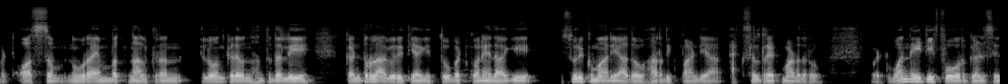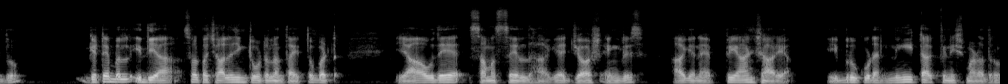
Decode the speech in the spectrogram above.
ಬಟ್ ಆಸಮ್ ನೂರ ಎಂಬತ್ನಾಲ್ಕು ರನ್ ಕೆಲವೊಂದು ಕಡೆ ಒಂದು ಹಂತದಲ್ಲಿ ಕಂಟ್ರೋಲ್ ಆಗೋ ರೀತಿಯಾಗಿತ್ತು. ಬಟ್ ಕೊನೆಯದಾಗಿ ಸೂರ್ಯಕುಮಾರ್ ಯಾದವ್, ಹಾರ್ದಿಕ್ ಪಾಂಡ್ಯ ಆಕ್ಸಲ್ರೇಟ್ ಮಾಡಿದ್ರು. ಬಟ್ ಒನ್ ಏಯ್ಟಿ ಫೋರ್ ಗಳಿಸಿದ್ದು. ಗೆಟೇಬಲ್ ಇದೆಯಾ? ಸ್ವಲ್ಪ ಚಾಲೆಂಜಿಂಗ್ ಟೋಟಲ್ ಅಂತ ಇತ್ತು. ಬಟ್ ಯಾವುದೇ ಸಮಸ್ಯೆ ಇಲ್ಲದ ಹಾಗೆ ಜಾಶ್ ಇಂಗ್ಲಿಸ್ ಹಾಗೆಯೇ ಪ್ರಿಯಾಂಶ್ ಆರ್ಯ ಇಬ್ರು ಕೂಡ ನೀಟಾಗಿ ಫಿನಿಶ್ ಮಾಡಿದ್ರು.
